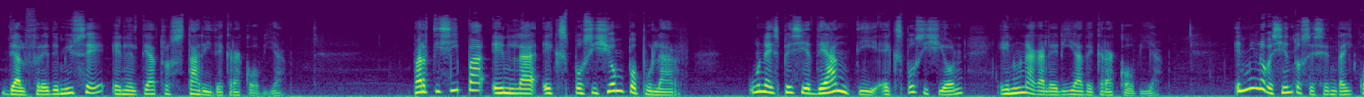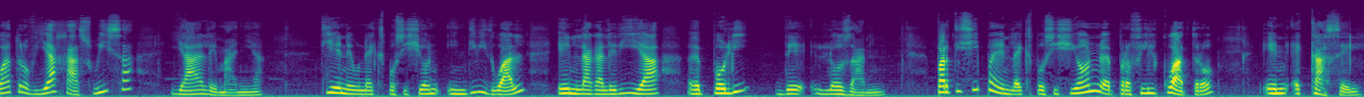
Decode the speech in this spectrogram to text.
de Alfred de Musset en el Teatro Stari de Cracovia. Participa en la Exposición Popular, una especie de anti-exposición en una galería de Cracovia. En 1964 viaja a Suiza y a Alemania. Tiene una exposición individual en la Galería eh, Poli de Lausanne. Participa en la exposición eh, Profil 4 en eh, Kassel.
